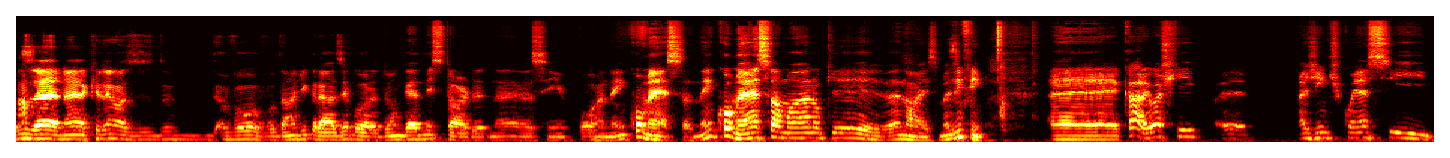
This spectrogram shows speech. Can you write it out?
Pois é, né? Aquele negócio. Do, vou, vou dar uma de graça agora. Don't get me started, né? Assim, porra, nem começa. Nem começa, mano, que é nóis. Mas enfim. É, cara, eu acho que é, a gente conhece.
